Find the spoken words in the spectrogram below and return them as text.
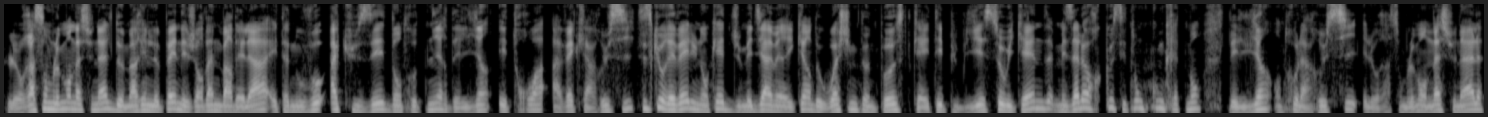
Le Rassemblement national de Marine Le Pen et Jordan Bardella est à nouveau accusé d'entretenir des liens étroits avec la Russie. C'est ce que révèle une enquête du média américain de Washington Post qui a été publiée ce week-end. Mais alors, que sait-on concrètement des liens entre la Russie et le Rassemblement national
